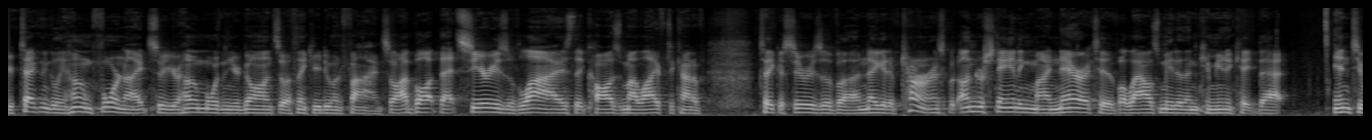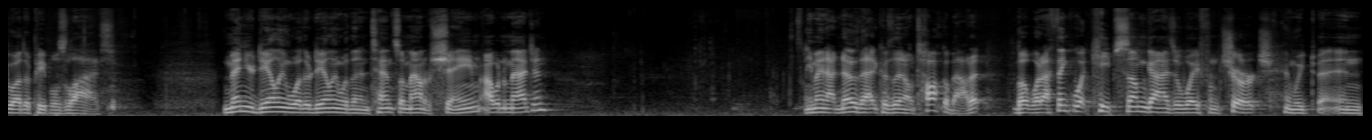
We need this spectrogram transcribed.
you're technically home four nights, so you're home more than you're gone, so I think you're doing fine. So I bought that series of lies that caused my life to kind of take a series of uh, negative turns, but understanding my narrative allows me to then communicate that into other people's lives. Men you're dealing with are dealing with an intense amount of shame, I would imagine. You may not know that because they don't talk about it. But what I think what keeps some guys away from church, and we and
